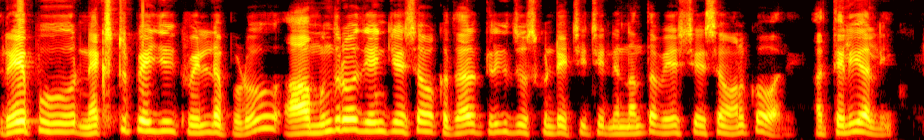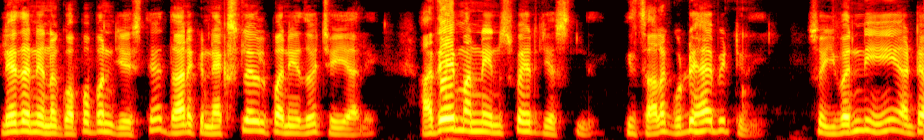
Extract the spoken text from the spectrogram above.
రేపు నెక్స్ట్ పేజీకి వెళ్ళినప్పుడు ఆ ముందు రోజు ఏం చేసావు ఒకసారి తిరిగి చూసుకుంటే చిచ్చి నిన్నంతా వేస్ట్ చేసాం అనుకోవాలి. అది తెలియాలి లేదా నిన్న గొప్ప పని చేస్తే దానికి నెక్స్ట్ లెవెల్ పని ఏదో చేయాలి. అదే మన ఇన్స్పైర్ చేస్తుంది. ఇది చాలా గుడ్ హ్యాబిట్ ఇది. సో ఇవన్నీ అంటే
